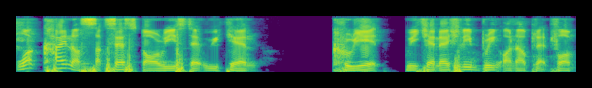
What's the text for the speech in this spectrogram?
what kind of success stories that we can create, we can actually bring on our platform.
